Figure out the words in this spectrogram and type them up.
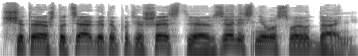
Считая, что тяготы путешествия взяли с него свою дань.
